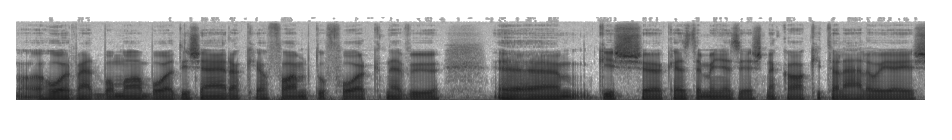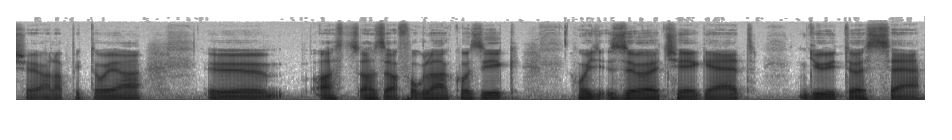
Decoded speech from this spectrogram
a horvát Boma, Boldizsár, aki a Farm to Fork nevű kis kezdeményezésnek a kitalálója és alapítója. Ő azt, azzal foglalkozik, hogy zöldséget gyűjt össze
